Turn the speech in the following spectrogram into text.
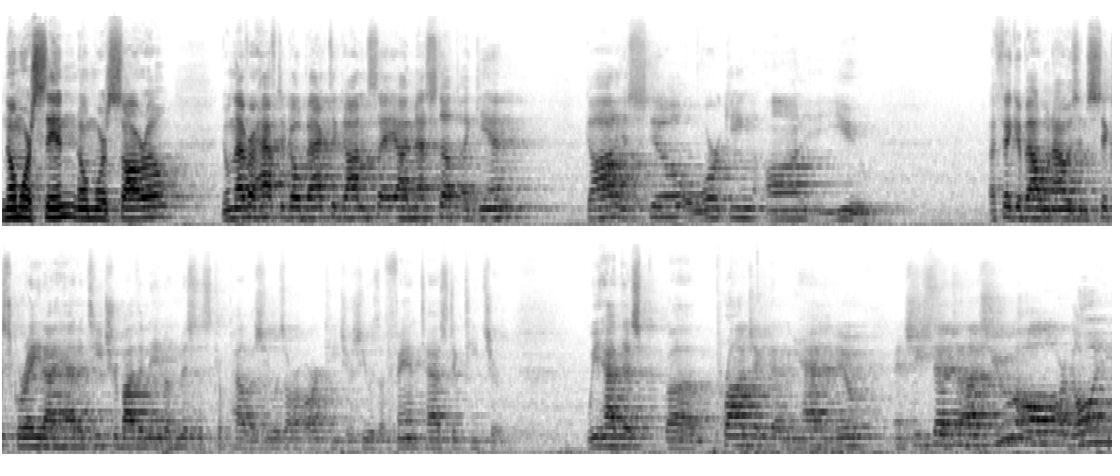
No more sin, no more sorrow. You'll never have to go back to God and say, I messed up again. God is still working on you. I think about when I was in sixth grade, I had a teacher by the name of Mrs. Capella. She was our art teacher. She was a fantastic teacher. We had this uh, project that we had to do, and she said to us, You all are going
